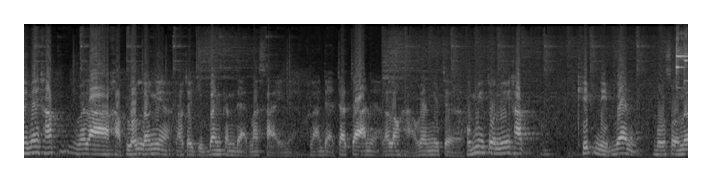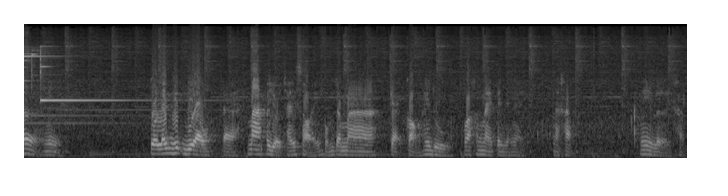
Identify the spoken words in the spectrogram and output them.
ยไหมครับ เวลาขับรถแล้วเนี่ย เราจะหยิบแว่นกันแดดมาใส่เนี่ยเวลาแดดจ้าๆเนี่ยแล้วเราหาแว่นไม่เจอ ผมมีตัวนี้ครับคลิปหนีบแว่นโบโซเนอร์นี่ ตัวเล็กนิดเดียว แต่มากประโยชน์ใช้สอย ผมจะมาแกะกล่องให้ดูว่าข้างในเป็นยังไงนะครับ นี่เลยครับ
